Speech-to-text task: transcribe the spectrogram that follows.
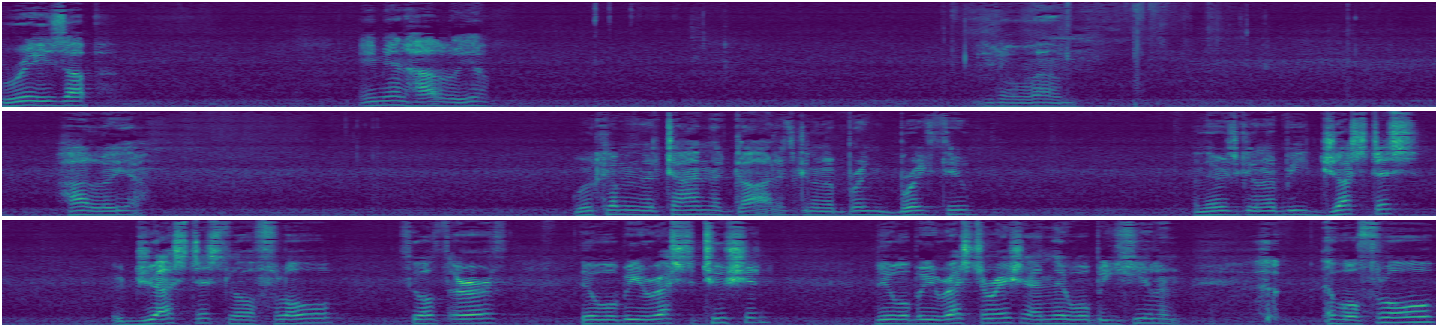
raise up. Amen. Hallelujah. You know, um, hallelujah. We're coming to the time that God is going to bring breakthrough. And there's going to be justice. Justice will flow throughout the earth. There will be restitution. There will be restoration and there will be healing that will flow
